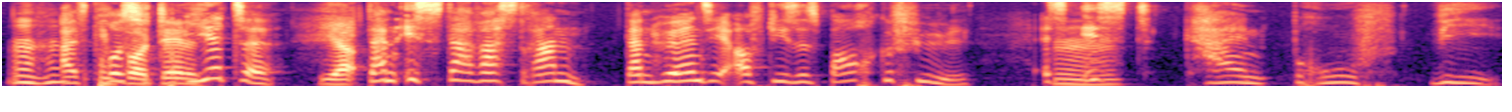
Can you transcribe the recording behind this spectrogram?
Mhm, als Prostituierte, ja. dann ist da was dran. Dann hören sie auf dieses Bauchgefühl. Es mhm. ist kein Beruf wie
